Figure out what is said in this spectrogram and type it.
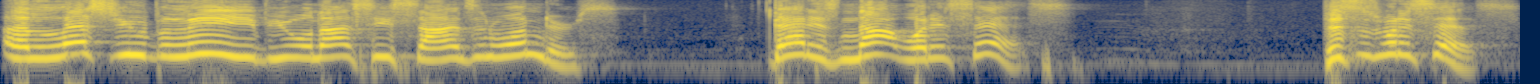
Unless you believe, you will not see signs and wonders. That is not what it says. This is what it says.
